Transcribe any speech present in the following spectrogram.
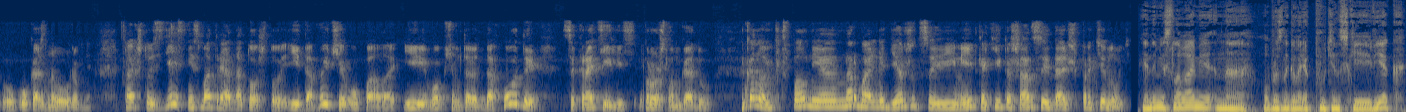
указанного уровня. Так что здесь, несмотря на то, что и добыча упала, и, в общем-то, доходы сократились в прошлом году, экономика вполне нормально держится и имеет какие-то шансы дальше протянуть. Иными словами, на, образно говоря, путинский век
